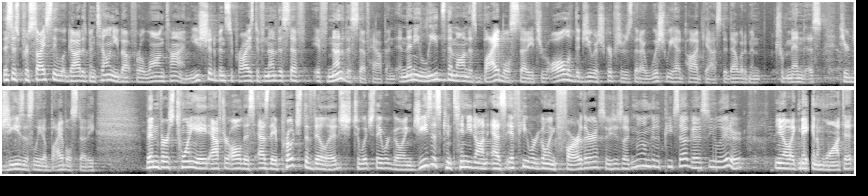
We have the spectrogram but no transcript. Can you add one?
This is precisely what God has been telling you about for a long time. You should have been surprised if none of this stuff if none of this stuff happened. And then he leads them on this Bible study through all of the Jewish scriptures that I wish we had podcasted. That would have been tremendous to hear Jesus lead a Bible study. Then, verse 28, after all this, as they approached the village to which they were going, Jesus continued on as if he were going farther. So he's just like, No, I'm going to peace out, guys. See you later. You know, like making them want it.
